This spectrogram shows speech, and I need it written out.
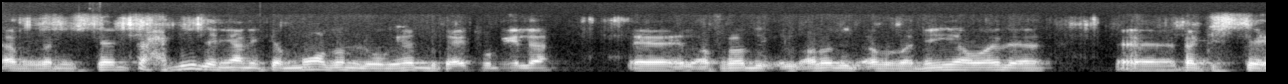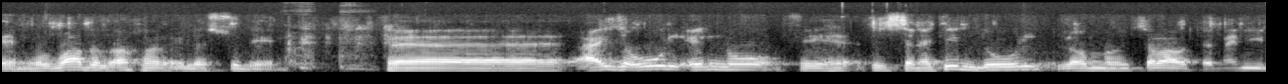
أفغانستان. تحديدا يعني كان معظم الوجهات بتاعتهم إلى الافراد الأراضي الأفغانية وإلى باكستان والبعض الآخر إلى السودان. فعايز أقول إنه في في السنتين دول اللي هم من 87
